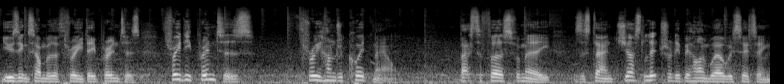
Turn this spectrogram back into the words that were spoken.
using some of the 3D printers. 3D printers, 300 quid now. That's the first for me, is a stand just literally behind where we're sitting,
